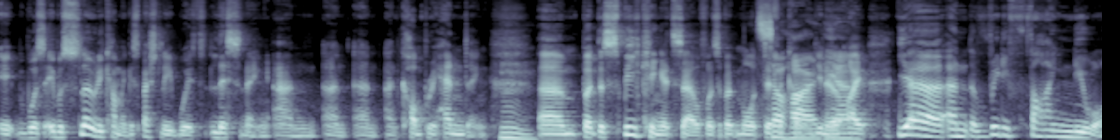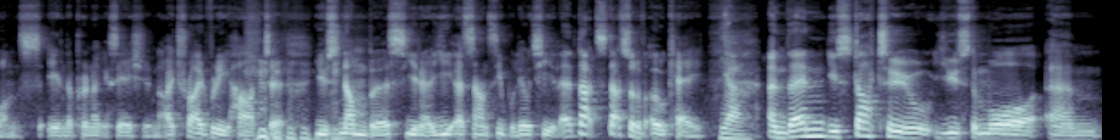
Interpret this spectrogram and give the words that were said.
it was it was slowly coming, especially with listening and and and, and comprehending. Mm. Um, but the speaking itself was a bit more difficult. So hard, you know, yeah. I yeah, and the really fine nuance in the pronunciation. I tried really hard to use numbers. You know, 一二三四五六七. That's that's sort of okay. Yeah. And then you start to use the more um,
